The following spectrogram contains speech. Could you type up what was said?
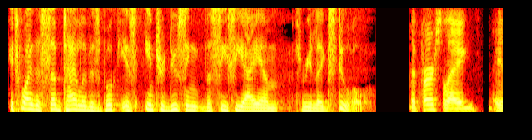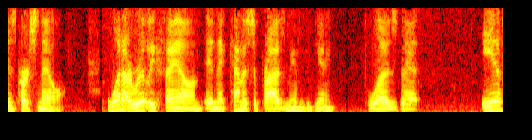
It's why the subtitle of his book is Introducing the CCIM Three Leg Stool. The first leg is personnel. What I really found, and it kind of surprised me in the beginning, was that if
